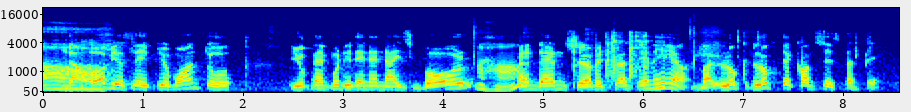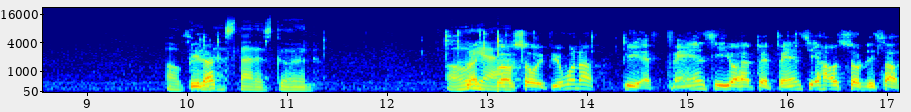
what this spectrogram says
Oh. Now, obviously, if you want to, you can put it in a nice bowl Uh-huh. and then serve it just in here. But look, look the consistency. Oh, See that? goodness, that is good. Oh, like yeah. well, so if you wanna be a fancy, you have a fancy house. So these are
